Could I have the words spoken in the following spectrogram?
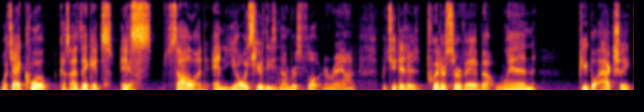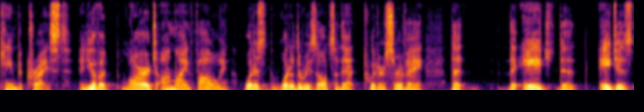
which I quote because I think it's it's solid, and you always hear these mm-hmm. numbers floating around. But you did a Twitter survey about when people actually came to Christ, and you have a large online following. What is what are the results of that Twitter survey? That the age the ages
